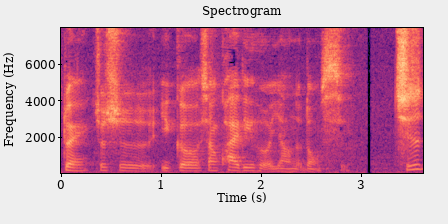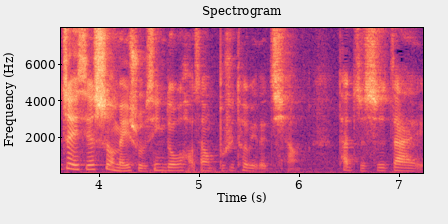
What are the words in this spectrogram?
对，就是一个像快递盒一样的东西。其实这些社媒属性都好像不是特别的强，他只是在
